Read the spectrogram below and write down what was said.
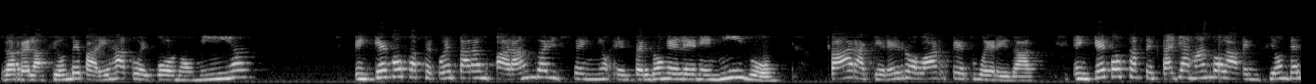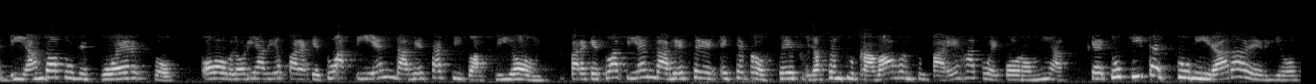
la relación de pareja, tu economía. ¿En qué cosas se puede estar amparando el Señor, el perdón, el enemigo para querer robarte tu heredad? ¿En qué cosas te está llamando la atención, desviando tus esfuerzos? Oh, gloria a Dios, para que tú atiendas esa situación, para que tú atiendas ese, ese proceso, ya sea en tu trabajo, en tu pareja, tu economía, que tú quites tu mirada de Dios,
